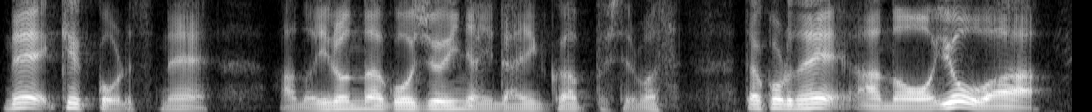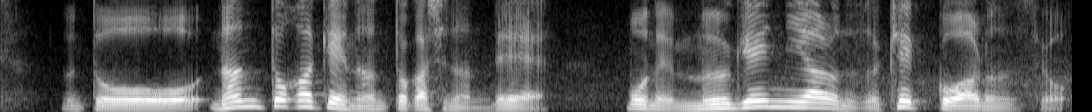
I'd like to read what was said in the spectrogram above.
ね、結構ですね、あの、いろんな50位以内にラインクアップしてます。だからこれね、あの、要は、うんと、なんとか県なんとか市なんで、もうね、無限にあるんですよ。結構あるんですよ。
